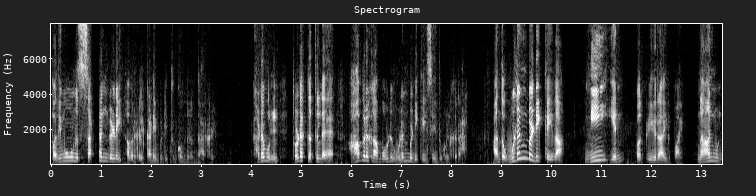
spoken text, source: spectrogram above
பதிமூணு சட்டங்களை அவர்கள் கடைபிடித்து கொண்டிருந்தார்கள். கடவுள் தொடக்கத்துல ஆபிரகாமோடு உடன்படிக்கை செய்து கொள்கிறார். அந்த உடன்படிக்கை தான் நீ என் பக்தராயிருப்பாய் நான் உன்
